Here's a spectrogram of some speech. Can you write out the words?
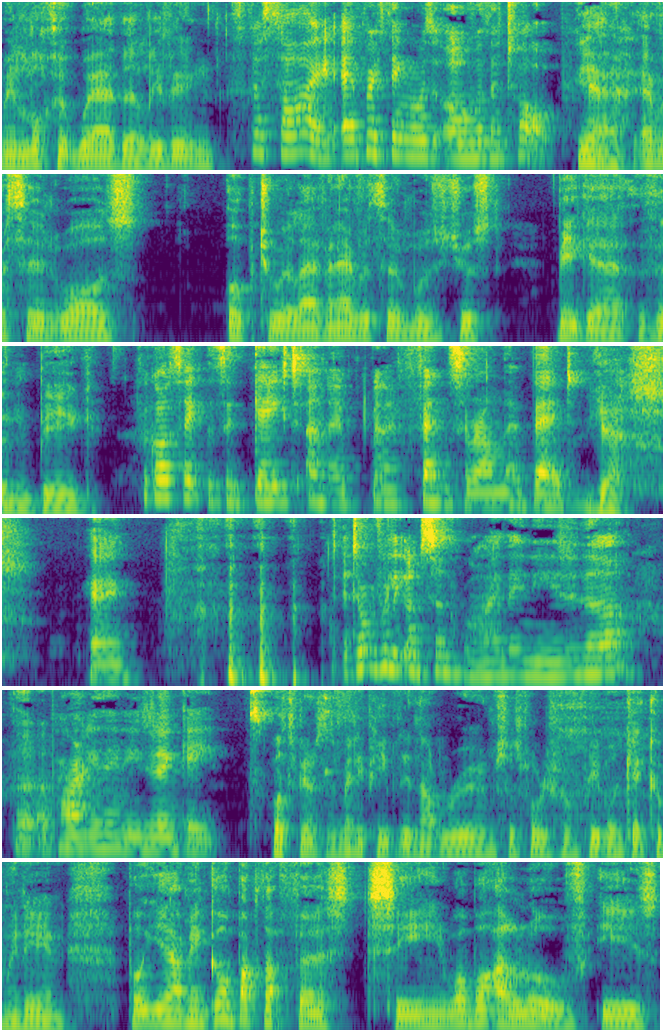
I mean, look at where they're living. It's Versailles. Everything was over the top. Yeah, everything was up to eleven. Everything was just bigger than big. For God's sake, there's a gate and a, and a fence around their bed. Yes. Okay. I don't really understand why they needed that, but apparently they needed a gate. Well, to be honest, there's many people in that room, so it's probably from people who get coming in. But yeah, I mean, going back to that first scene, what what I love is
